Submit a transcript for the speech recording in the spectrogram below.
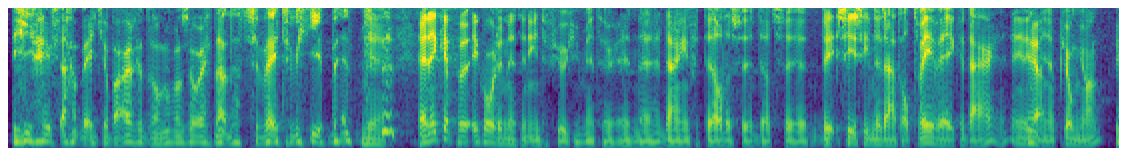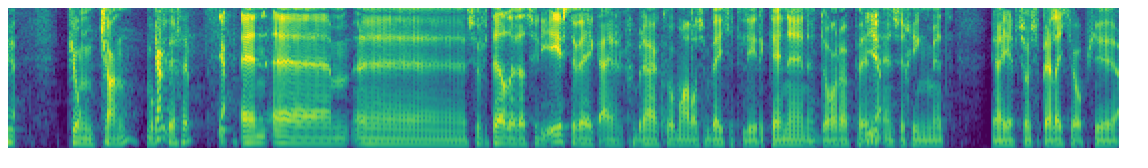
die heeft daar een beetje op aangedrongen van zorg nou dat ze weten wie je bent. Ja. En ik, heb, eh, ik hoorde net een interviewtje met haar. En daarin vertelde ze dat ze... ze is inderdaad al twee weken daar. In Ja. Pyongyang. Ja. Pyeongchang, moet ik zeggen. Ja. En ehm, eh, ze vertelde dat ze die eerste week eigenlijk gebruikte... om alles een beetje te leren kennen en het dorp. En, Ja. en ze ging met... Ja, je hebt zo'n spelletje op je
